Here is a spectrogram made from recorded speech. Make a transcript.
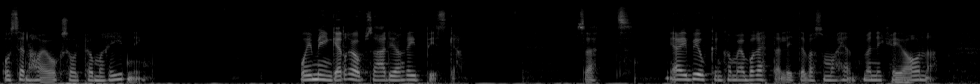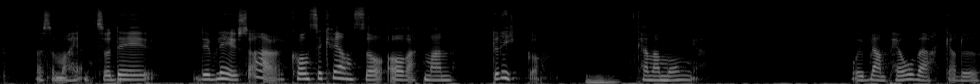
och sen har jag också hållit på med ridning. Och i min garderob så hade jag en ridpiska. Så att, ja i boken kommer jag berätta lite vad som har hänt men ni kan ju ana vad som har hänt. Så det, det blir ju så här, konsekvenser av att man dricker Mm. kan vara många. Och ibland påverkar du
